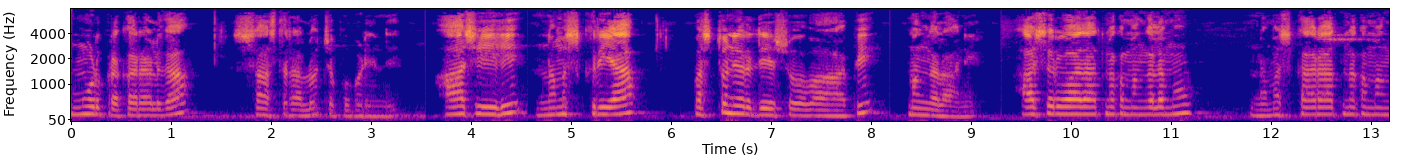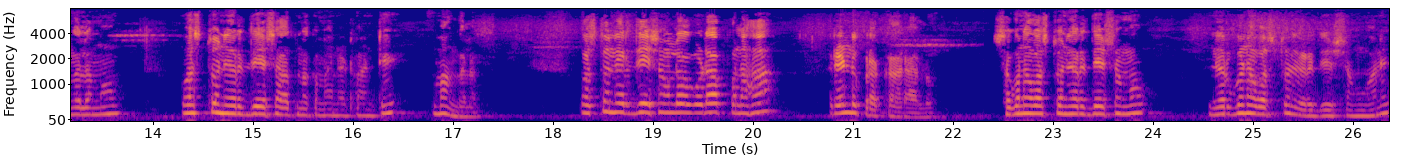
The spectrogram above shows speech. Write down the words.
మూడు ప్రకారాలుగా శాస్త్రాల్లో చెప్పబడింది. ఆశీహి నమస్క్రియ వస్తు నిర్దేశోవాపి మంగళాని. ఆశీర్వాదాత్మక మంగళము నమస్కారాత్మక మంగళము వస్తు నిర్దేశాత్మకమైనటువంటి మంగళం. వస్తు నిర్దేశంలో కూడా పునః రెండు ప్రకారాలు. సగుణ వస్తు నిర్దేశము నిర్గుణ వస్తు నిర్దేశము అని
